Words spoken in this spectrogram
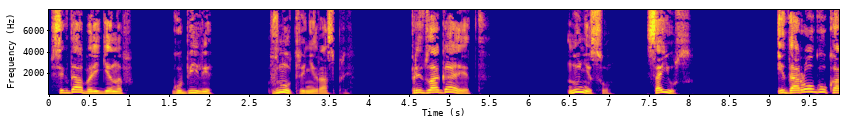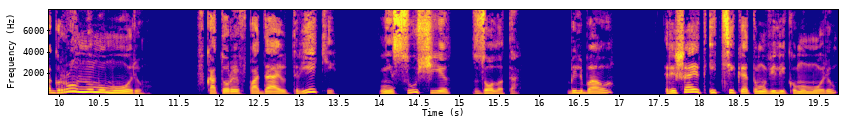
всегда аборигенов губили внутренней распри. Предлагает Нунису союз и дорогу к огромному морю, в которое впадают реки, несущие золото. Бильбао решает идти к этому великому морю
